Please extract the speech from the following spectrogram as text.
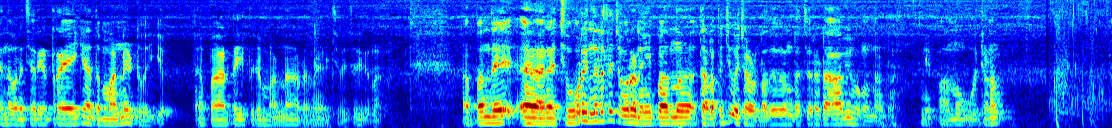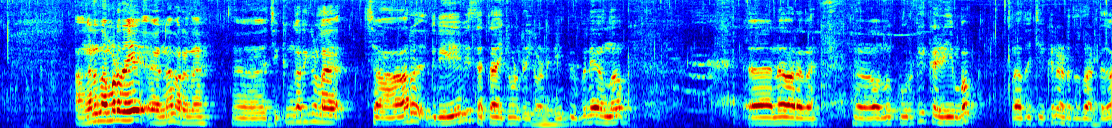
എന്താ പറയുക ചെറിയ ട്രേക്കകത്ത് മണ്ണിട്ട് വയ്ക്കും. അപ്പോൾ ആ ടൈപ്പിൽ മണ്ണ് അവിടെ മേടിച്ച് വെച്ചിരിക്കുന്നത് അപ്പം എന്തേ ചോറ് ഇന്നലത്തെ ചോറാണ്. ഇപ്പം അന്ന് തിളപ്പിച്ച് വെച്ചോണ്ടോ അത് കണ്ടോ ചെറിയ ആവി പോകുന്നുണ്ട് ഇനിയിപ്പോൾ അന്ന് ഊറ്റണം. അങ്ങനെ നമ്മുടെ എന്നാ പറയുന്നത് ചിക്കൻ കറിക്കുള്ള ചാറ് ഗ്രേവി സെറ്റ് ആയിക്കൊണ്ടിരിക്കുകയാണ് ഇനിയിപ്പോൾ ഇവനെ ഒന്ന് എന്നാ പറയുന്നത് ഒന്ന് കുറുക്കി കഴിയുമ്പം അത് ചിക്കൻ എടുത്ത് തട്ടുക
